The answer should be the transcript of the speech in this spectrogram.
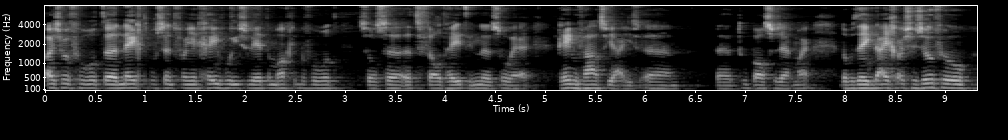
Als je bijvoorbeeld eh 90% van je gevel isoleert, dan mag je bijvoorbeeld, zoals eh, het veld heet in de software, renovatie eh, eh, toepassen, zeg maar. Dat betekent eigenlijk als je zoveel,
